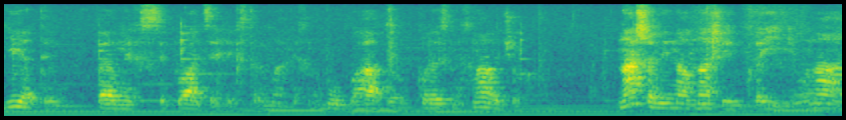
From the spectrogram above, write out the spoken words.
діяти в певних ситуаціях екстремальних. Набув багато корисних навичок. Наша війна в нашій Україні, вона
